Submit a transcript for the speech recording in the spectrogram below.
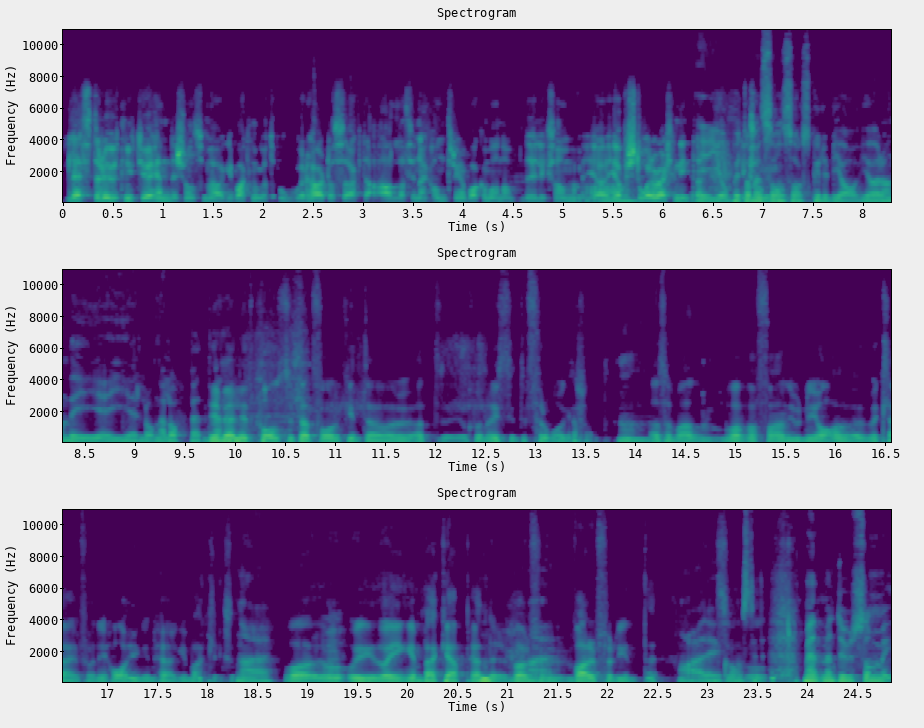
Leicester utnyttjar ju Henderson som högerback något oerhört och sökte alla sina kontringar bakom honom. Det är liksom, jag, jag förstår det verkligen inte. det är jobbigt om en Liksom- sån sak skulle bli avgörande i, i långa loppet. Det är men- väldigt konstigt att folk inte har, att journalister inte frågar sånt. Mm. Alltså man, vad, vad fan gjorde ni av med Klein för? Ni har ju ingen högerback liksom. Nej, Och, och, och det var ingen backup heller. Varför, varför inte? ja, det är Så- konstigt. Men, men du som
